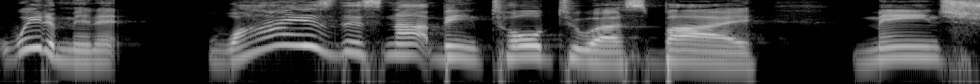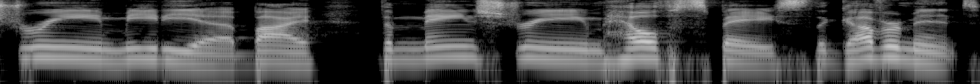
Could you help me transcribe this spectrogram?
wait a minute, why is this not being told to us by mainstream media, by the mainstream health space, the government?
